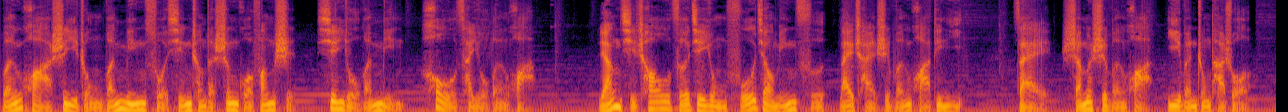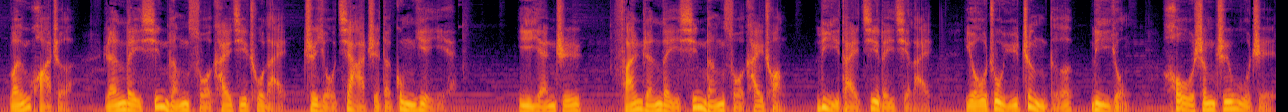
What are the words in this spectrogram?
文化是一种文明所形成的生活方式，先有文明，后才有文化。梁启超则借用佛教名词来阐释文化定义，在《什么是文化》一文中，他说：“文化者，人类心能所开机出来之有价值的共业也。一言之，凡人类心能所开创、历代积累起来。”有助于正德利用后生之物质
